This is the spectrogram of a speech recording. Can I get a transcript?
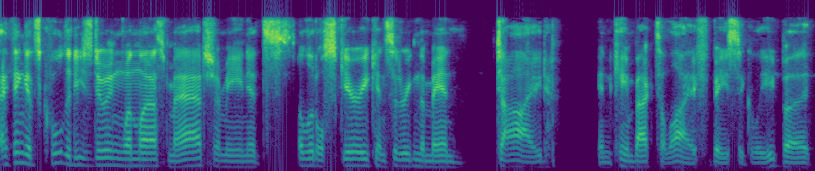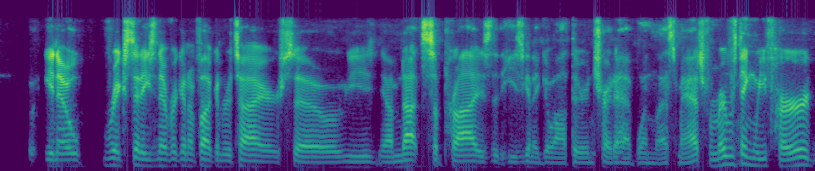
I think it's cool that he's doing one last match. I mean, it's a little scary considering the man died and came back to life, basically. But you know, Ric said he's never going to fucking retire, so he, I'm not surprised that he's going to go out there and try to have one last match. From everything we've heard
